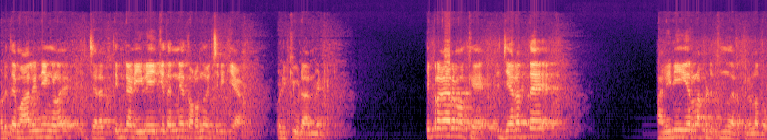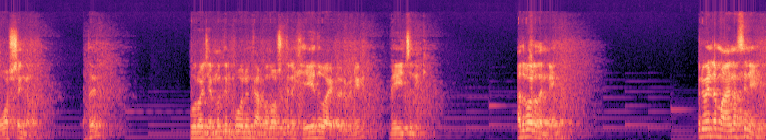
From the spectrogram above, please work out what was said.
അവിടുത്തെ മാലിന്യങ്ങൾ ജലത്തിന്റെ അടിയിലേക്ക് തന്നെ തുറന്നു വച്ചിരിക്കുകയാണ് ഒഴുക്കി വിടാൻ വേണ്ടിയിട്ട് ഇപ്രകാരമൊക്കെ ജലത്തെ മലിനീകരണപ്പെടുത്തുന്ന തരത്തിലുള്ള ദോഷങ്ങൾ അത് പൂർവജന്മത്തിൽ പോലും കർമ്മദോഷത്തിന് ഹേതുവായിട്ട് ഒരുവനിൽ ലയിച്ചു നിൽക്കും. അതുപോലെ തന്നെ ഒരുവന്റെ മനസ്സിനെ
